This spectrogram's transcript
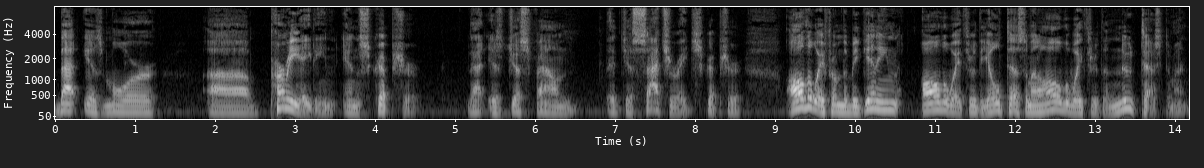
that is more uh, permeating in Scripture, that is just found, it just saturates Scripture all the way from the beginning, all the way through the Old Testament, all the way through the New Testament,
